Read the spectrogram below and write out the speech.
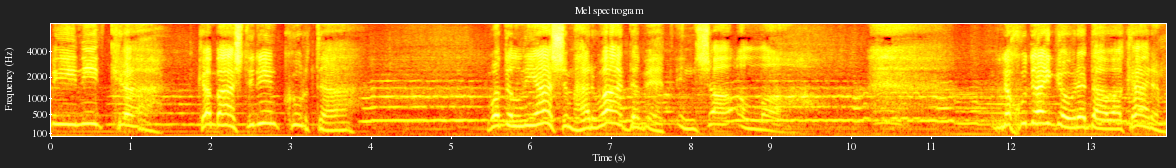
بینیت کە کە باشترین کورتە وە دڵنیاشم هەروا دەبێت ئینشاء اللە. لە خودای گەورە داواکارم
